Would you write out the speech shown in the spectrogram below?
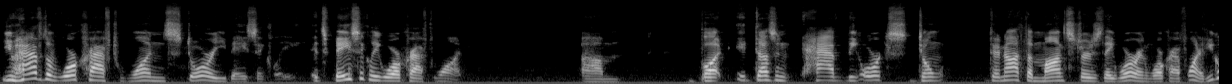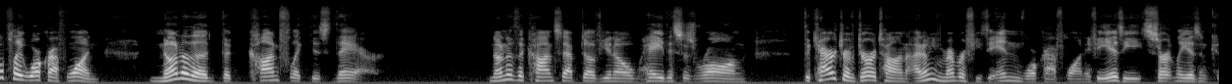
you have the Warcraft 1 story basically. It's basically Warcraft 1. Um, but it doesn't have the orcs don't they're not the monsters they were in Warcraft 1. If you go play Warcraft 1, none of the the conflict is there. None of the concept of, you know, hey, this is wrong. The character of Durotan, I don't even remember if he's in Warcraft 1. If he is, he certainly isn't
